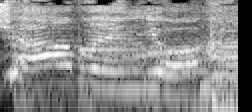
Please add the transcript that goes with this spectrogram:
Child, when you're out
